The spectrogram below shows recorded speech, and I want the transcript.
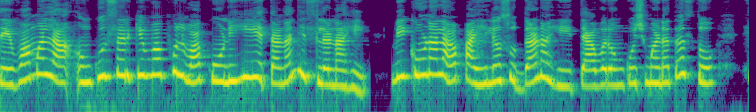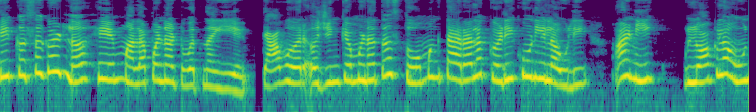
तेव्हा मला अंकुश सर किंवा फुलवा कोणीही येताना दिसलं नाही. मी कोणाला पाहिलं सुद्धा नाही. त्यावर अंकुश म्हणत असतो हे कसं घडलं हे मला पण आठवत नाहीये. त्यावर अजिंक्य म्हणत असतो मग ताराला कडी कोणी लावली? आणि लॉक लावून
